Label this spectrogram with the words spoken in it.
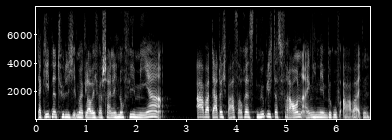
Da geht natürlich immer, glaube ich, wahrscheinlich noch viel mehr. Aber dadurch war es auch erst möglich, dass Frauen eigentlich in dem Beruf arbeiten.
